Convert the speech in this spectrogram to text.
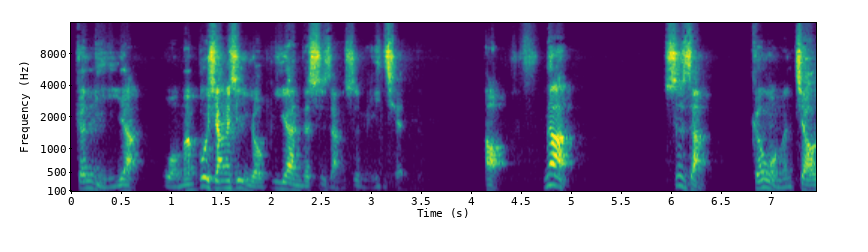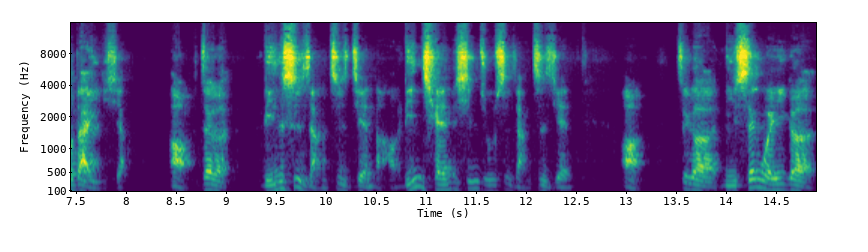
跟你一样，我们不相信有弊案的市长是没钱的，好，那市长跟我们交代一下，啊，这个林市长之间了，哈，林前新竹市长之间，啊，这个你身为一个。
